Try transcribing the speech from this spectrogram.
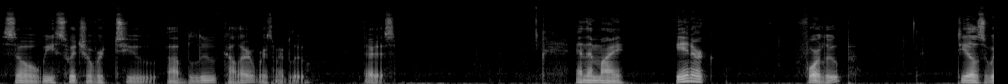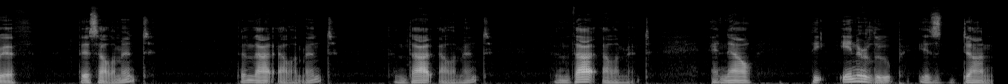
So we switch over to a blue color. Where's my blue? There it is. And then my inner for loop deals with this element, then that element, then that element, then that element. And now the inner loop is done.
